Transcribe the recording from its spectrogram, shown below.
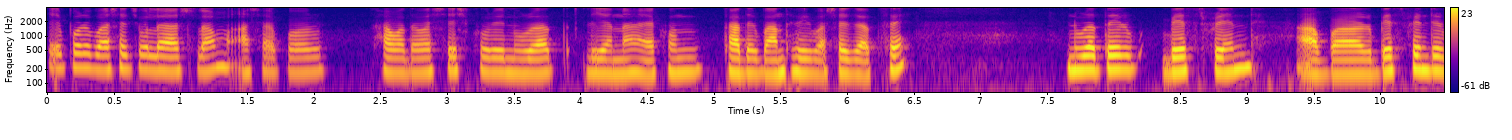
এরপরে বাসায় চলে আসলাম। আসার পর খাওয়া দাওয়া শেষ করে নুরাত, লিয়ানা এখন তাদের বান্ধবীর বাসায় যাচ্ছে। নুরাতের বেস্ট ফ্রেন্ড আবার বেস্ট ফ্রেন্ডের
